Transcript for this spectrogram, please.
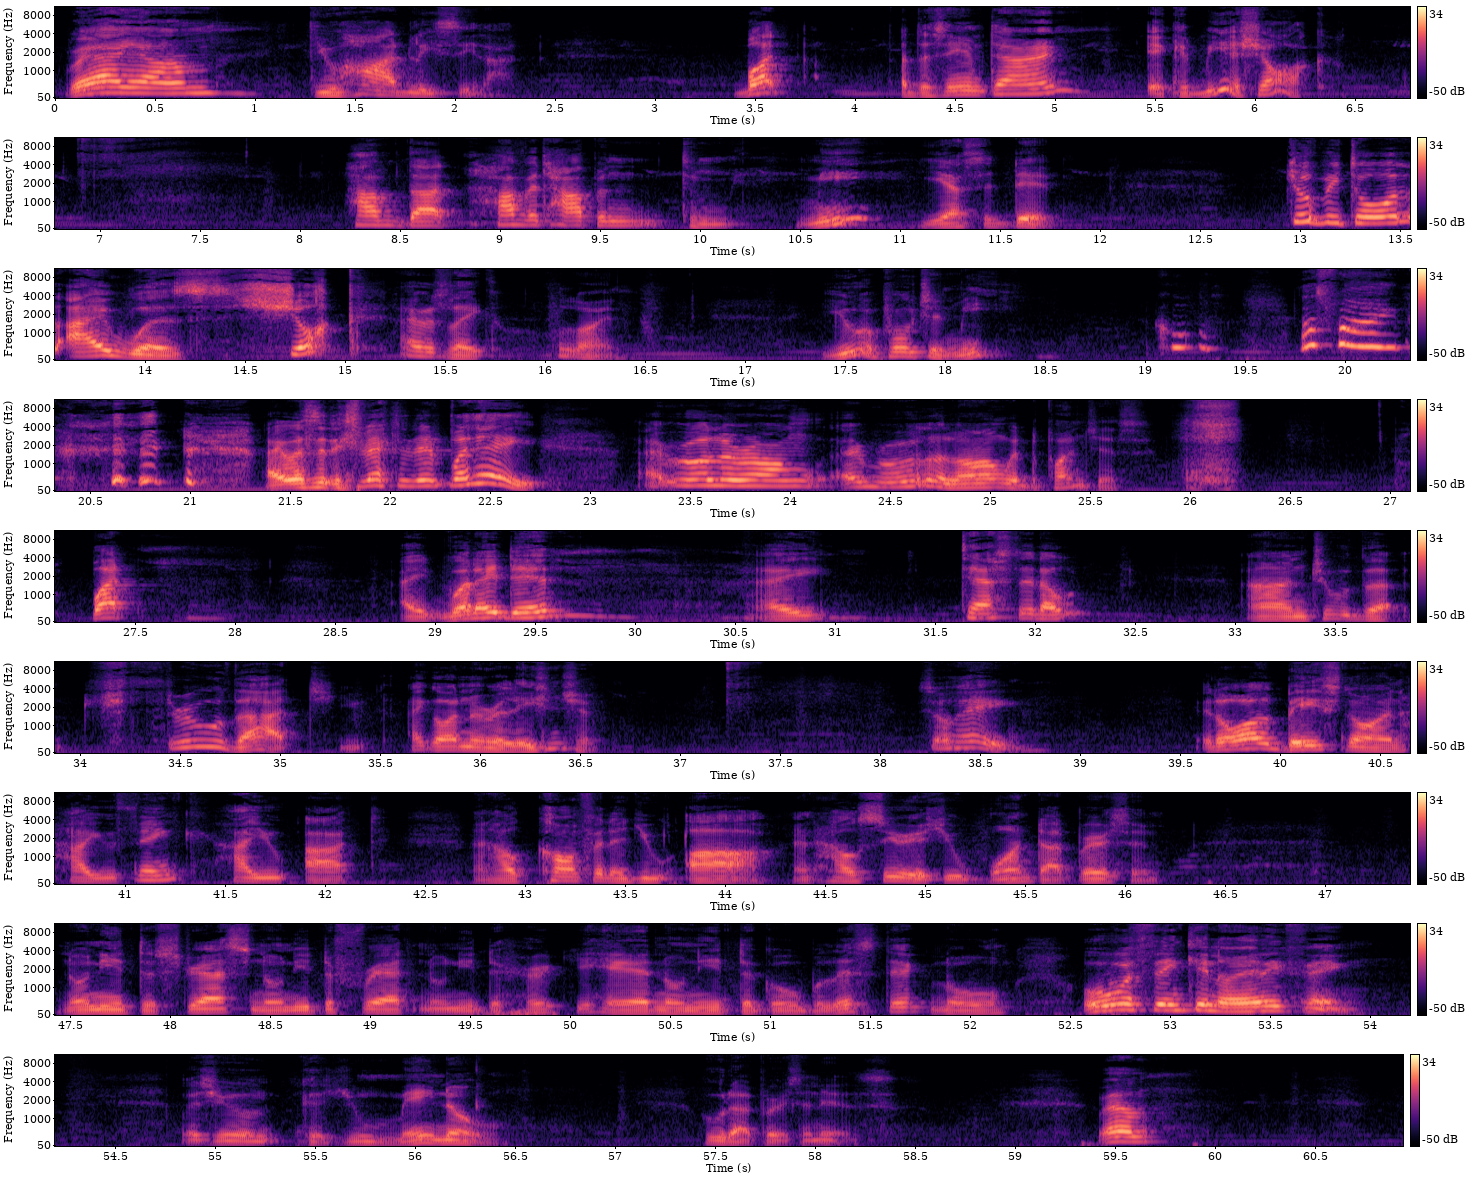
Where I am, you hardly see that. But at the same time, it could be a shock have that have it happen to me? Yes, it did. Truth be told, I was shook. I was like, hold on, you approaching me? Cool, that's fine. I wasn't expecting it, but hey, I roll along. I roll along with the punches. But I what I did, I tested out, and through the through that, I got in a relationship. So, hey, it all based on how you think, how you act, and how confident you are, and how serious you want that person. No need to stress, no need to fret, no need to hurt your head, no need to go ballistic, no overthinking or anything. Because you, cause you may know who that person is. Well,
